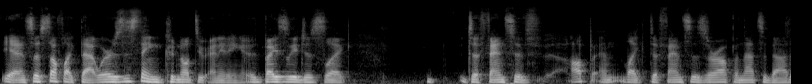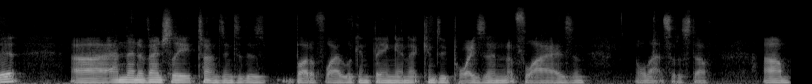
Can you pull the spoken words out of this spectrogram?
yeah, and so stuff like that. Whereas this thing could not do anything. It was basically just like defensive up and like defenses are up, and that's about it. Uh, and then eventually it turns into this butterfly looking thing, and it can do poison, it flies, and all that sort of stuff. Um,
